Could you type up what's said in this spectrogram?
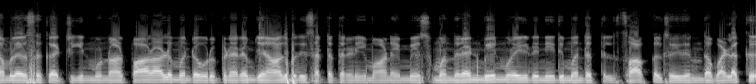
தமிழரசு கட்சியின் முன்னாள் பாராளுமன்ற உறுப்பினரும் ஜனாதிபதி சட்டத்தரணியுமான எம். ஏ. சுமந்திரன் மேன்முறையீடு நீதிமன்றத்தில் தாக்கல் செய்திருந்த வழக்கு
